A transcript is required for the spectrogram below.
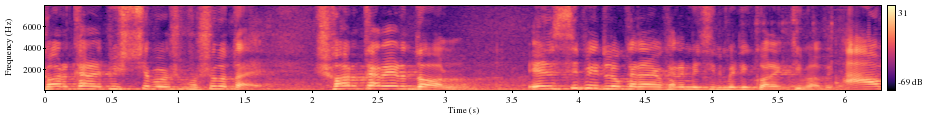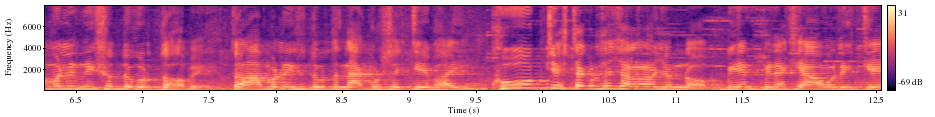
সরকারের পৃষ্ঠপোষকতায় সরকারের দল, এনসিপির লোকেরা ওখানে মিছিল মিটিং করে কীভাবে? আওয়ামী লীগ নিষিদ্ধ করতে হবে। তো আওয়ামী লীগ নিষিদ্ধ করতে না করছে কে ভাই? খুব চেষ্টা করছে চালানোর জন্য। বিএনপি নাকি আওয়ামী লীগকে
